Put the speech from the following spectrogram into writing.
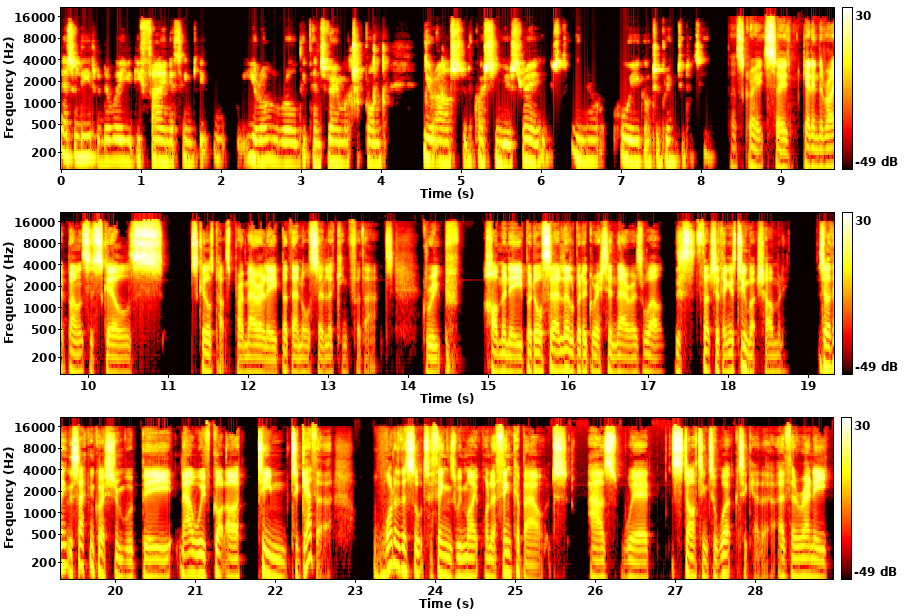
as a leader, the way you define, I think you, your own role depends very much upon your answer to the question you just raised. You know, who are you going to bring to the team? That's great. So getting the right balance of skills, skills perhaps primarily, but then also looking for that group harmony, but also a little bit of grit in there as well. There's such a thing as too much harmony. So I think the second question would be now we've got our team together, what are the sorts of things we might want to think about as we're starting to work together? Are there any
